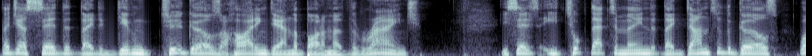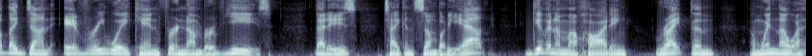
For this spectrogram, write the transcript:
They just said that they'd given two girls a hiding down the bottom of the range. He says he took that to mean that they'd done to the girls what they'd done every weekend for a number of years. That is, taken somebody out, given them a hiding, raped them, and when they were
